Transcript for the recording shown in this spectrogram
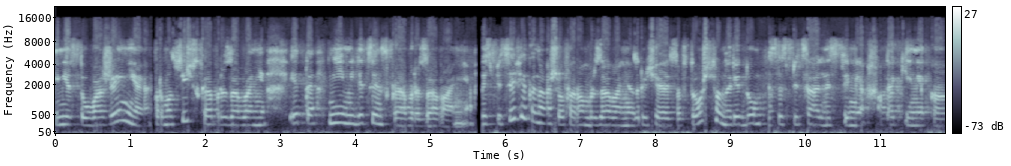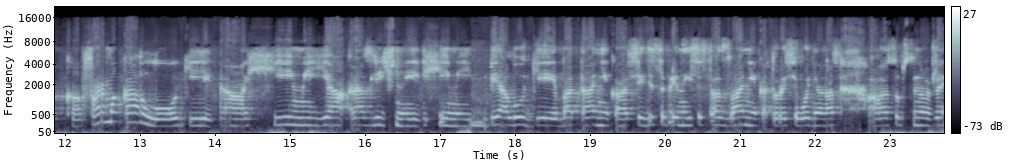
и места уважения, фармацевтическое образование – это не медицинское образование. И специфика нашего фармообразования заключается в том, что наряду со специальностями такими как фармакология, химия, различные химии, биология, ботаника, все дисциплины естествознания, которые сегодня у нас, а, собственно, уже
